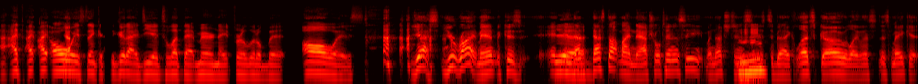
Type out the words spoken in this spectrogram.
I, I I always think it's a good idea to let that marinate for a little bit. Always. yes, you're right, man. Because and, and Yeah. that, that's not my natural tendency. My natural tendency Mhm. is to be like, let's go, like let's let's make it.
